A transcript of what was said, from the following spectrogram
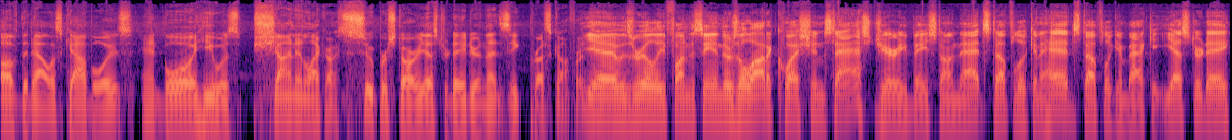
of the Dallas Cowboys. And boy, he was shining like a superstar yesterday during that Zeke press conference. Yeah, it was really fun to see. And there's a lot of questions to ask Jerry based on that stuff looking ahead, stuff looking back at yesterday.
